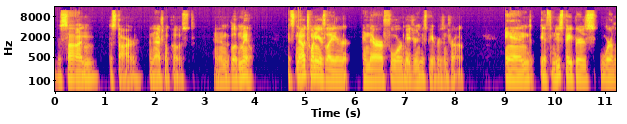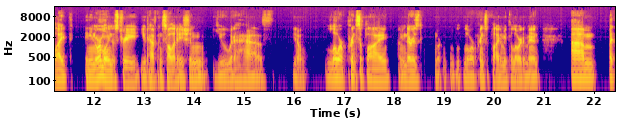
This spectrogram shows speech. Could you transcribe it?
the Sun, the Star, the National Post, and the Globe and Mail. It's now 20 years later, and there are four major newspapers in Toronto. And if newspapers were like any normal industry, you'd have consolidation. You would have, you know, lower print supply. I mean, there is lower print supply to meet the lower demand. Um, but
